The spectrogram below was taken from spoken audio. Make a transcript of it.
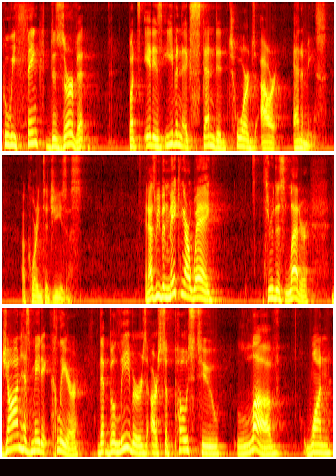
who we think deserve it, but it is even extended towards our enemies, according to Jesus. And as we've been making our way through this letter, John has made it clear that believers are supposed to love one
